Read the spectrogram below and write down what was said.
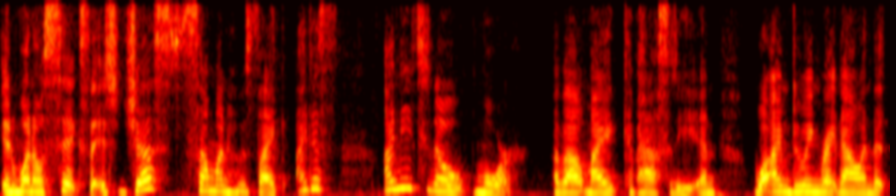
in 106 that it's just someone who's like, I just, I need to know more about my capacity and what I'm doing right now. And that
